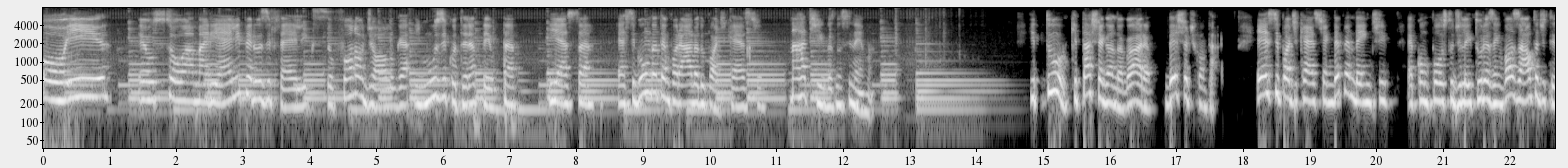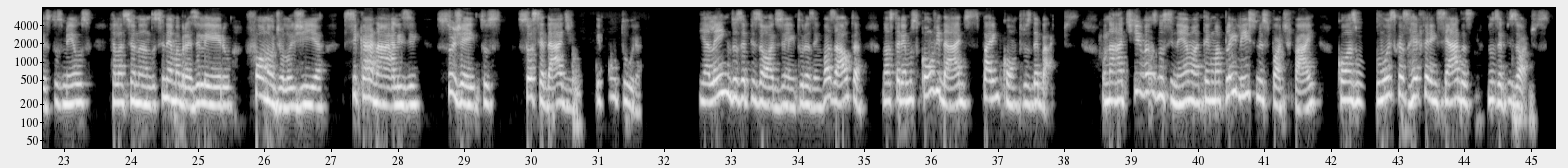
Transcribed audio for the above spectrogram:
Oi, eu sou a Marielle Peruzzi Félix, sou fonoaudióloga e musicoterapeuta, e essa é a segunda temporada do podcast Narrativas no Cinema. E tu, que está chegando agora, deixa eu te contar. Esse podcast é independente, é composto de leituras em voz alta de textos meus, relacionando cinema brasileiro, fonoaudiologia, psicanálise, sujeitos, sociedade e cultura. E além dos episódios de leituras em voz alta, nós teremos convidados para encontros debates. O Narrativas no Cinema tem uma playlist no Spotify com as músicas referenciadas nos episódios.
